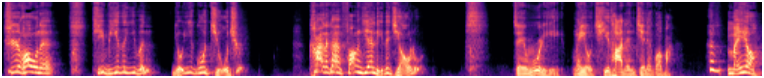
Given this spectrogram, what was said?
之后呢，提鼻子一闻，有一股酒气看了看房间里的角落。这屋里没有其他人进来过吧？没有。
